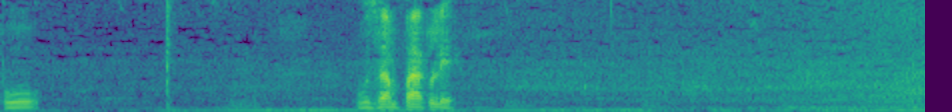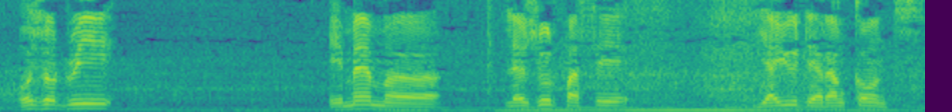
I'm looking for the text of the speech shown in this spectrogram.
pour vous en parler. Aujourd'hui, et même euh, les jours passés, il y a eu des rencontres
